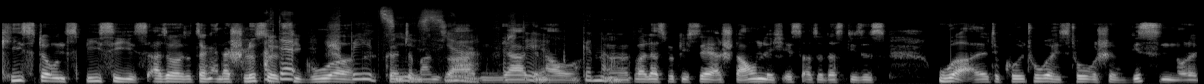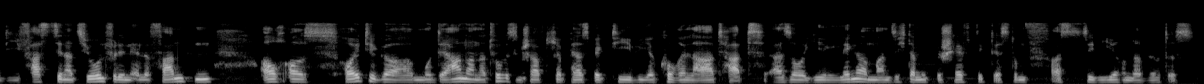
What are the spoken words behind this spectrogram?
Keystone Species, also sozusagen einer Schlüsselfigur, Spezies, könnte man sagen. Ja, ja genau. genau. Weil das wirklich sehr erstaunlich ist, also dass dieses uralte kulturhistorische Wissen oder die Faszination für den Elefanten auch aus heutiger moderner naturwissenschaftlicher Perspektive ihr Korrelat hat. Also je länger man sich damit beschäftigt, desto faszinierender wird es.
